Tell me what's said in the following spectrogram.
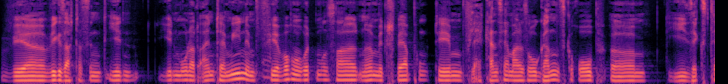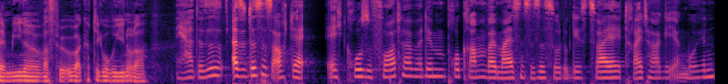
wir, wie gesagt, das sind jeden jeden Monat ein Termin im vier Wochen Rhythmus halt ne, mit Schwerpunktthemen. Vielleicht kannst du ja mal so ganz grob ähm, die sechs Termine, was für Überkategorien oder ja, das ist also das ist auch der echt große Vorteil bei dem Programm, weil meistens ist es so, du gehst zwei, drei Tage irgendwo hin,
